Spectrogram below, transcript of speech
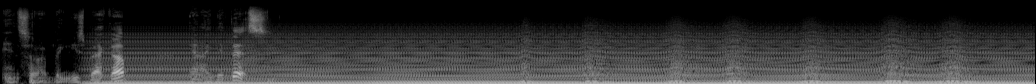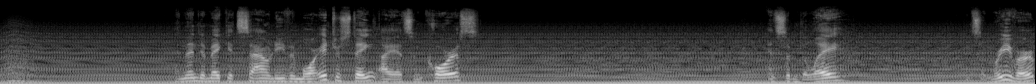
And so I bring these back up, and I get this. And then to make it sound even more interesting, I add some chorus and some delay and some reverb.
